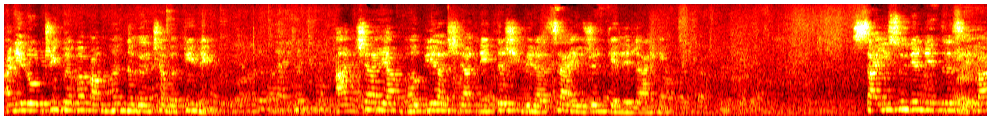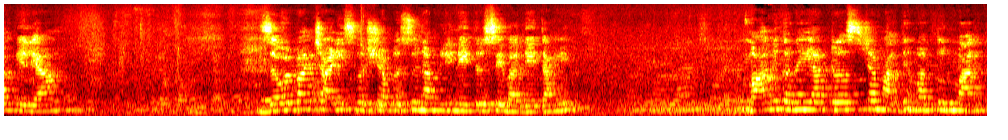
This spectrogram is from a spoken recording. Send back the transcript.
आणि रोटरी क्लब ऑफ अहमदनगरच्या वतीने आजच्या या भव्य अशा नेत्र शिबिराचं आयोजन केलेलं आहे. साई सूर्य नेत्र सेवा गेल्या जवळपास चाळीस वर्षापासून आपली नेत्र सेवा देत आहे. मान या ट्रस्टच्या माध्यमातून मान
